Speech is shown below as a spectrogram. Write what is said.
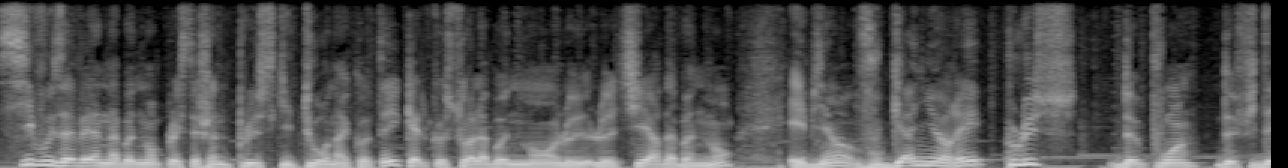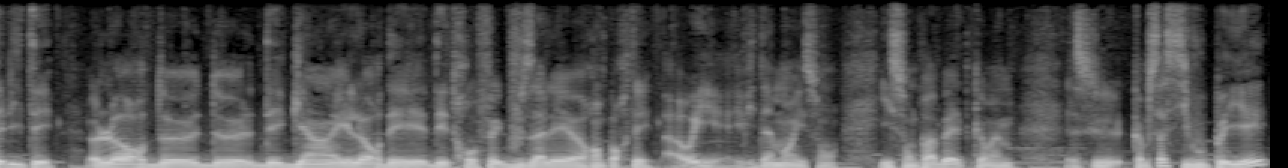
si vous avez un abonnement PlayStation Plus qui tourne à côté, quel que soit l'abonnement, le, tiers d'abonnement, eh bien vous gagnerez plus de points de fidélité lors de, des gains et lors des, trophées que vous allez euh, remporter. Ah oui, évidemment, ils sont, sont pas bêtes quand même. Que, comme ça, si vous payez,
